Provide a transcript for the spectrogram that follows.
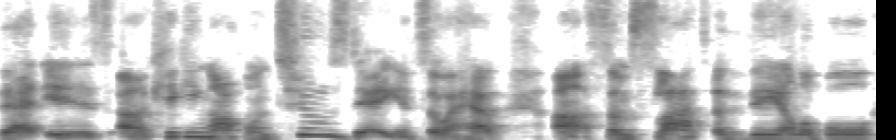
that is uh, kicking off on Tuesday. And so I have uh, some slots available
